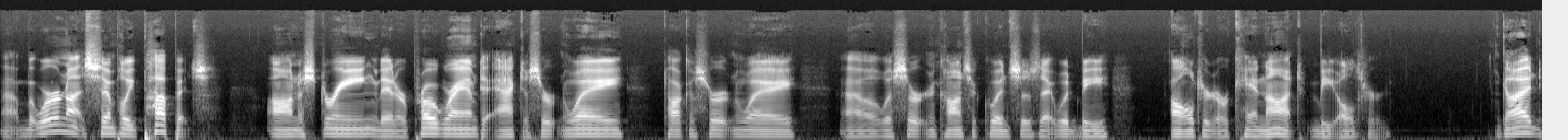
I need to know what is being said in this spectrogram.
Uh, but we're not simply puppets on a string that are programmed to act a certain way, talk a certain way, uh, with certain consequences that would be altered or cannot be altered. God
